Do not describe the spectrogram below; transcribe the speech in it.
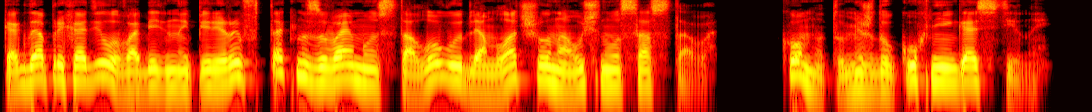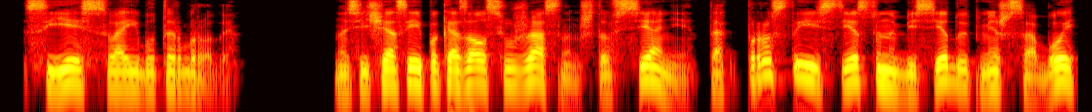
когда приходила в обеденный перерыв в так называемую столовую для младшего научного состава, комнату между кухней и гостиной, съесть свои бутерброды. Но сейчас ей показалось ужасным, что все они так просто и естественно беседуют между собой,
